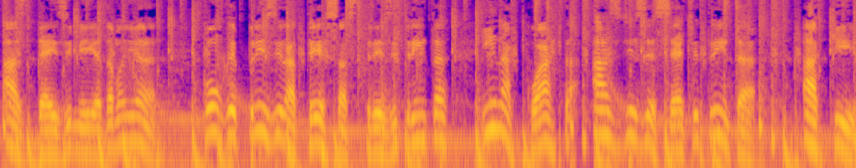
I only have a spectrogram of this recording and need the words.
às 10h30 da manhã, com reprise na terça às 13h30 e na quarta às 17h30, aqui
